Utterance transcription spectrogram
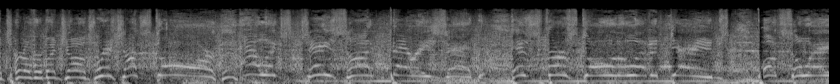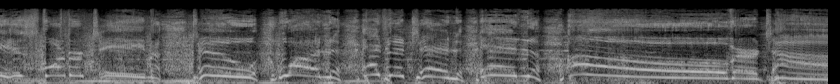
a turnover by Johns. Wrist shot score! Alex Chiasson buries it. His first goal in 11 games. Puts away his former team. 2-1 Edmonton in overtime.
